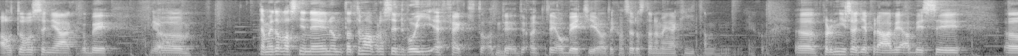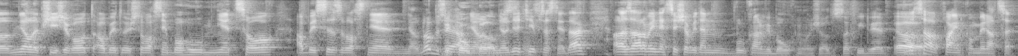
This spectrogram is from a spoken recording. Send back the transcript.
A od toho se nějak jakoby, Jo. uh, tam je to vlastně nejenom, to má prostě dvojí efekt, to, ty, ty, ty oběti, jo, teď se dostaneme nějaký tam, jako, eh, v první řadě právě, aby si eh, měl lepší život a obětuješ to vlastně bohům něco, aby se vlastně měl dobře a měl, měl děti, vlastně. přesně tak, ale zároveň nechceš, aby ten vulkan vybouchnul, že jo, to jsou takový dvě Jo. docela fajn kombinace.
